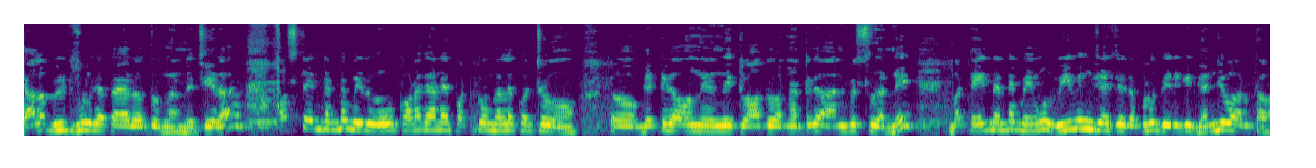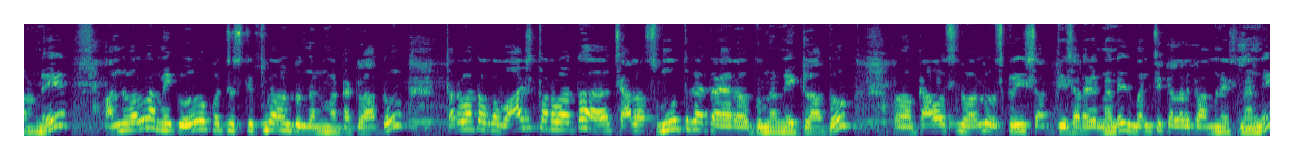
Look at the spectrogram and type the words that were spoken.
చాలా బ్యూటిఫుల్గా తయారవుతుందండి చీర. ఫస్ట్ ఏంటంటే మీరు కొనగానే పట్టుకోగానే కొంచెం గట్టిగా ఉంది క్లాత్ అన్నట్టుగా అనిపిస్తుందండి. బట్ ఏంటంటే మేము వీవింగ్ చేసేటప్పుడు దీనికి గంజి వాడతామండి. అందువల్ల మీకు కొంచెం స్టిఫ్గా ఉంటుందన్నమాట క్లాత్. తర్వాత ఒక వాష్ తర్వాత చాలా స్మూత్గా తయారవుతుందండి ఈ క్లాత్. కావాల్సిన వాళ్ళు స్క్రీన్ షాట్ తీసి అడగండి అండి. ఇది మంచి కలర్ కాంబినేషన్ అండి.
